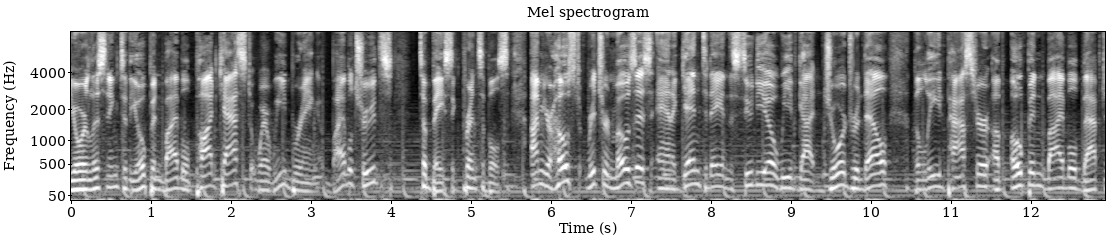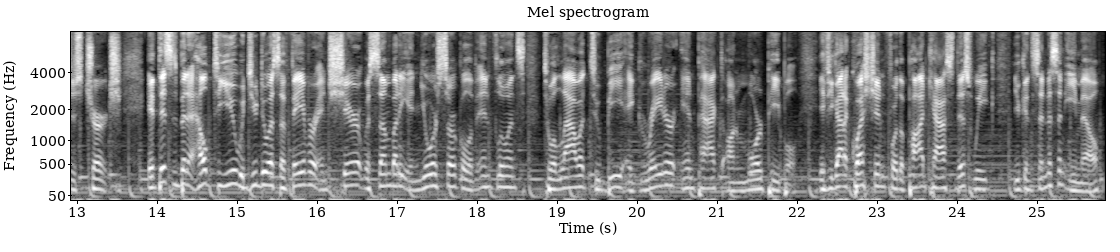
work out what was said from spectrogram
You're listening to the Open Bible Podcast, where we bring Bible truths to basic principles. I'm your host, Richard Moses, and again today in the studio, we've got George Riddell, the lead pastor of Open Bible Baptist Church. If this has been a help to you, would you do us a favor and share it with somebody in your circle of influence to allow it to be a greater impact on more people? If you got a question for the podcast this week, you can send us an email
